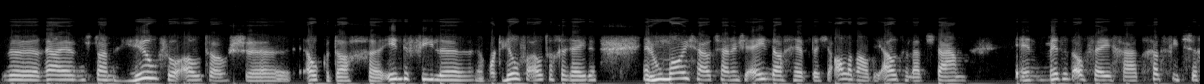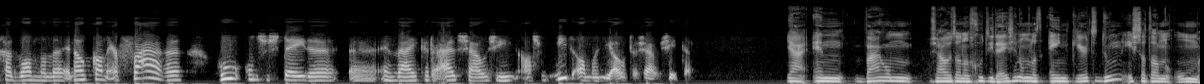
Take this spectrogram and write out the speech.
We rijden, er staan heel veel auto's uh, elke dag in de file. Er wordt heel veel auto gereden. En hoe mooi zou het zijn als je één dag hebt dat je allemaal die auto laat staan en met het OV gaat, gaat fietsen, gaat wandelen en ook kan ervaren hoe onze steden en wijken eruit zouden zien als we niet allemaal in die auto zouden zitten. Ja, en waarom zou het dan een goed idee zijn om dat één keer te doen? Is dat dan om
